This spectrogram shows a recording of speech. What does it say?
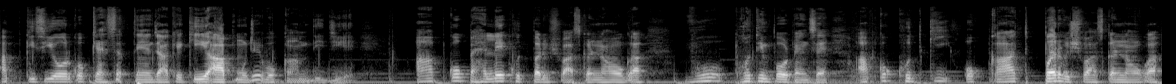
आप किसी और को कह सकते हैं जाके कि आप मुझे वो काम दीजिए। आपको पहले खुद पर विश्वास करना होगा। वो बहुत इंपॉर्टेंस है। आपको खुद की औकात पर विश्वास करना होगा।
